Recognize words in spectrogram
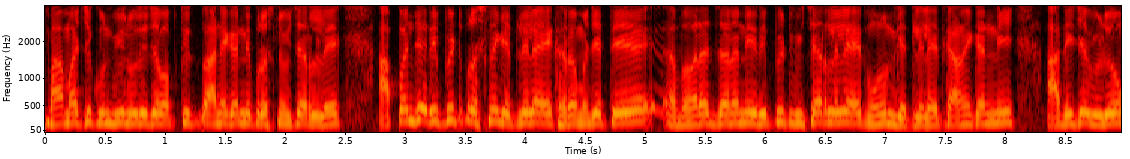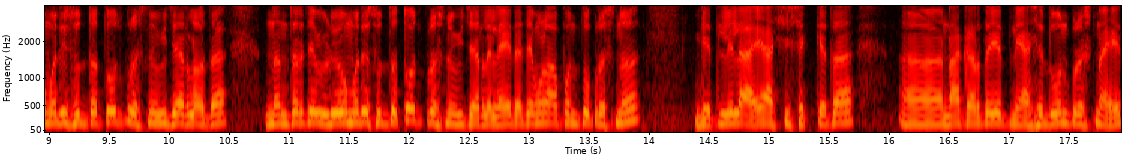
मामाची कुणबी नोंदीच्या बाबतीत अनेकांनी प्रश्न विचारलेले. आपण जे रिपीट प्रश्न घेतलेले आहे खरं म्हणजे ते बऱ्याच जणांनी रिपीट विचारलेले आहेत म्हणून घेतलेले आहेत. कारण त्यांनी आधीच्या व्हिडिओमध्ये सुद्धा तोच प्रश्न विचारला होता. नंतरच्या व्हिडिओमध्ये सुद्धा तोच प्रश्न विचारलेला आहे. त्याच्यामुळं आपण तो प्रश्न घेतलेला आहे. अशी शक्यता नाकारता येत नाही. असे दोन प्रश्न आहेत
